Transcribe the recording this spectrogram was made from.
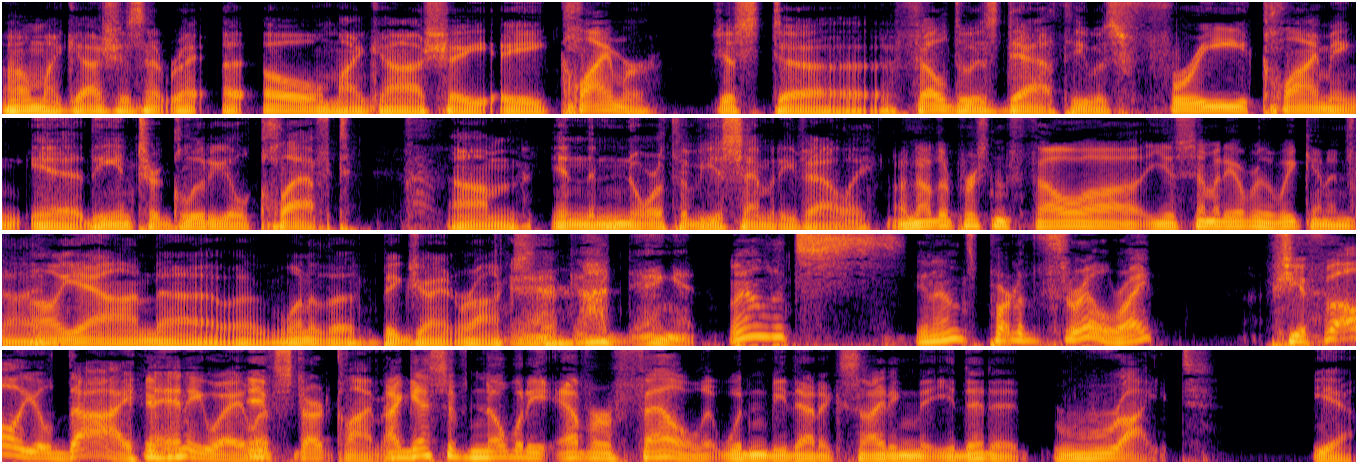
Oh my gosh, is that right? Uh, oh my gosh, a, a climber just uh, fell to his death. He was free climbing uh, the intergluteal cleft um, in the north of Yosemite Valley. Another person fell uh, Yosemite over the weekend and died. Oh yeah, on uh, one of the big giant rocks. Yeah, there. God dang it! Well, it's you know it's part of the thrill, right? If you fall, you'll die. anyway, if- let's start climbing. I guess if nobody ever fell, it wouldn't be that exciting that you did it. right? Yeah,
